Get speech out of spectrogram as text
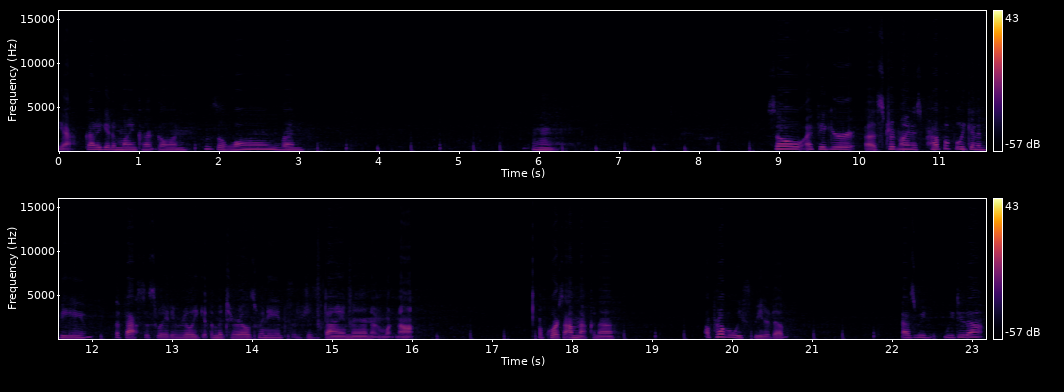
Yeah, gotta get a minecart going. This is a long run. Hmm. So I figure a strip mine is probably going to be the fastest way to really get the materials we need, such as diamond and whatnot. Of course, I'm not going to... I'll probably speed it up as we, we do that,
